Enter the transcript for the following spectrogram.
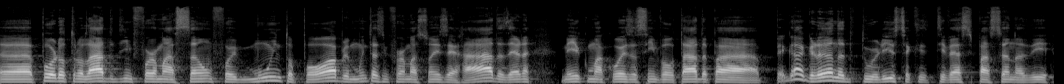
Uh, por outro lado, de informação foi muito pobre, muitas informações erradas, era meio que uma coisa assim voltada para pegar grana do turista que estivesse passando ali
